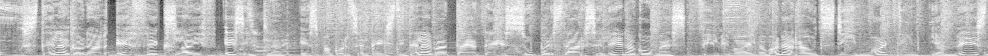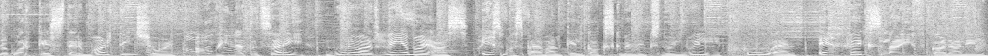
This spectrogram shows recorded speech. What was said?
uus telekanal FX Life esitleb esmakordselt Eesti televaatajate ees superstaar Selena Gomez, filmimaailma vanaraud Steve Martin ja mees nagu orkester Martin Short. auhinnatud sari Mõrvad meie majas. Esmaspäeval kell kakskümmend üks null null uuel FX Life kanalil.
